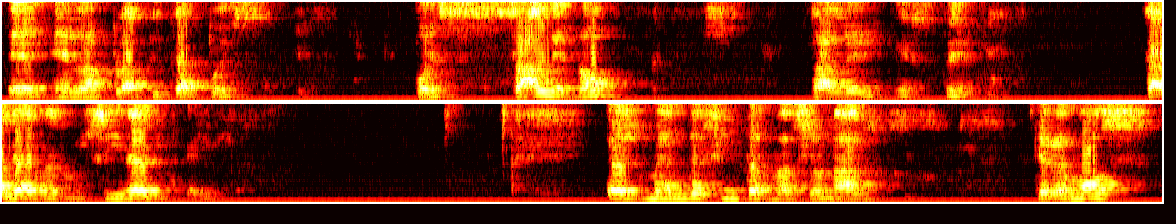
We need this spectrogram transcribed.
eh, en la plática pues pues sale, ¿no? Sale este sale a reducir el, el, Méndez Internacional. Queremos,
